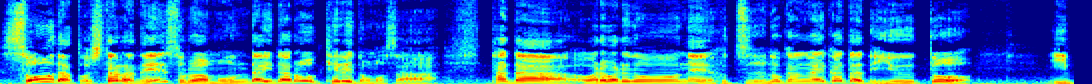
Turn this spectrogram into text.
そうだとしたらね、それは問題だろうけれどもさ、ただ、我々のね、普通の考え方で言うと、一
